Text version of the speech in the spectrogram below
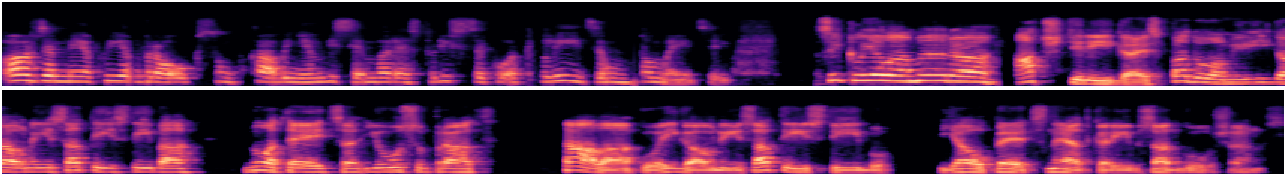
ārzemnieku iebrauks un kā viņiem visiem varēs tur izsekot līdzi un tam līdzīgi. Cik lielā mērā atšķirīgais padomju Igaunijas attīstībā noteica jūsuprāt tālāko Igaunijas attīstību jau pēc neatkarības atgūšanas?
